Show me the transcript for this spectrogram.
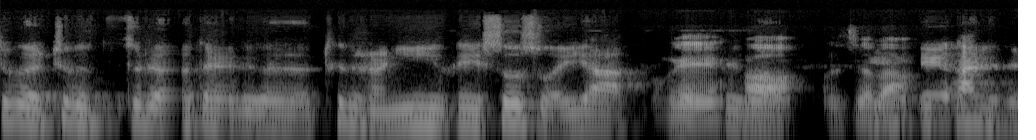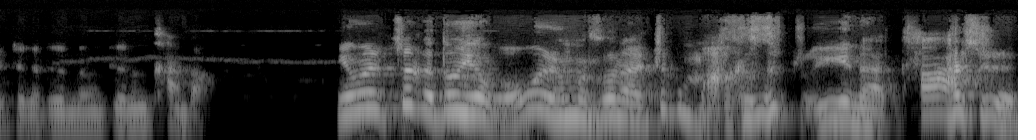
这个这个资料在这个推特上，你也可以搜索一下。OK，好，我知道。A 汉的这个都能都能看到。因为这个东西，我为什么说呢？这个马克思主义呢，它是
